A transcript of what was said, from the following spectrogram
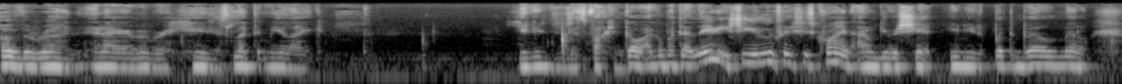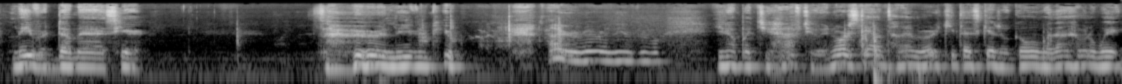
of the run, and I remember he just looked at me like, "You need to just fucking go." I go, "But that lady, she looks like she's crying. I don't give a shit. You need to put the bell in the middle. Leave her dumbass here." So I remember leaving people. I remember leaving people. You know, but you have to in order to stay on time, in order to keep that schedule going without having to wait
